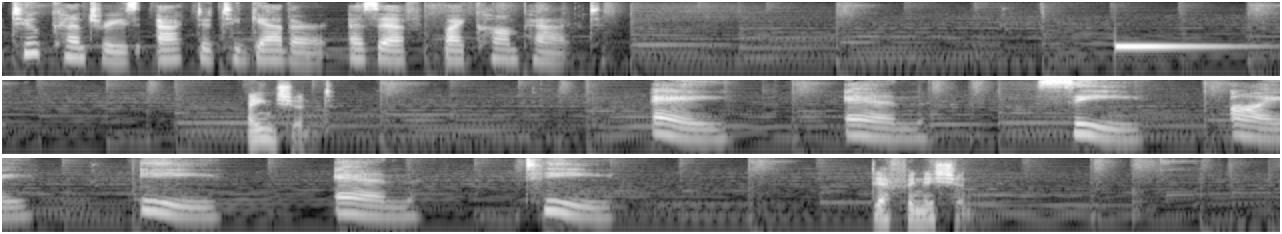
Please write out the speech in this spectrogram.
Two countries acted together as if by compact. Ancient A N C I E N T Definition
